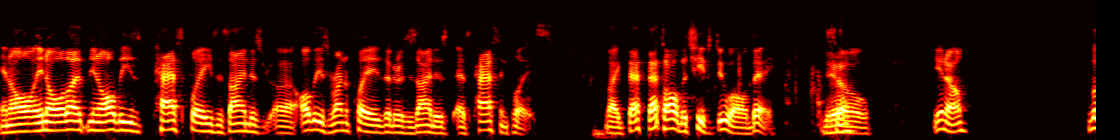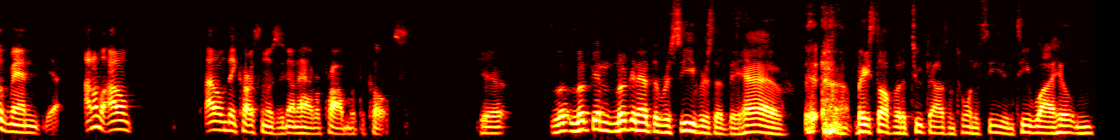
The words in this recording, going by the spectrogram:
and all you know all that you know all these pass plays designed as uh, all these run plays that are designed as, as passing plays like that that's all the chiefs do all day yeah. so you know look man i don't i don't i don't think carson Wentz is going to have a problem with the colts yeah looking looking at the receivers that they have based off of the 2020 season, T.Y. Hilton,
